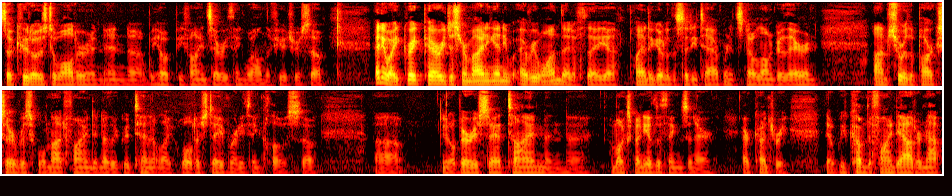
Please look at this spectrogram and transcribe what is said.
So kudos to Walter, and, and uh, we hope he finds everything well in the future. So, anyway, Greg Perry just reminding any everyone that if they uh, plan to go to the City Tavern, it's no longer there, and I'm sure the Park Service will not find another good tenant like Walter Staib or anything close. So, uh, you know, very sad time, and uh, amongst many other things in our our country that we've come to find out are not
